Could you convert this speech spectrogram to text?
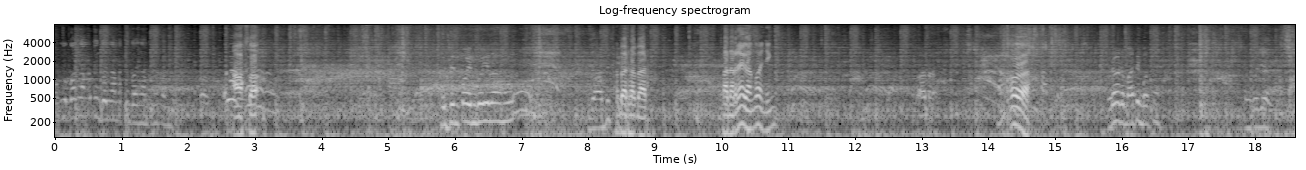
Oke, gua nyampetin, gua nyampetin, gua nyampetin kamu. Awas lo. Ujung poin gue hilang mulu. Udah habis. Sabar sabar. Radarnya ganggu anjing. Parah. Oh, Udah, udah mati bosnya. Tunggu aja.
